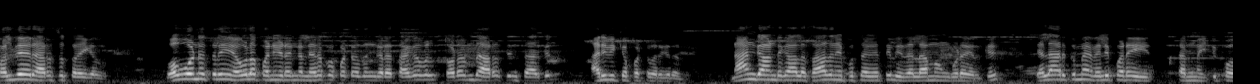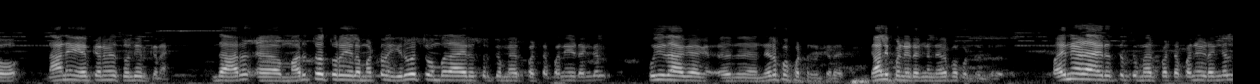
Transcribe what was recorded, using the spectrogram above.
பல்வேறு அரசு துறைகள் ஒவ்வொன்றுத்துலையும் எவ்வளோ பணியிடங்கள் நிரப்பப்பட்டதுங்கிற தகவல் தொடர்ந்து அரசின் சார்பில் அறிவிக்கப்பட்டு வருகிறது. நான்கு ஆண்டு கால சாதனை புத்தகத்தில் இதெல்லாமும் கூட இருக்கு. எல்லாருக்குமே வெளிப்படை தன்மை. இப்போது நானே ஏற்கனவே சொல்லியிருக்கிறேன். இந்த அர மருத்துவத்துறையில் மட்டும் இருபத்தி ஒன்பதாயிரத்திற்கும் மேற்பட்ட பணியிடங்கள் புதிதாக நிரப்பப்பட்டிருக்கிறது. காலி பணியிடங்கள் நிரப்பப்பட்டிருக்கிறது. பதினேழாயிரத்திற்கும் மேற்பட்ட பணியிடங்கள்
